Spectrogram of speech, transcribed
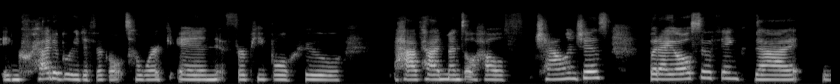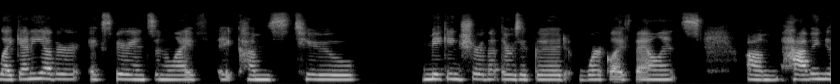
incredibly difficult to work in for people who have had mental health challenges. But I also think that, like any other experience in life, it comes to making sure that there's a good work life balance, um, having a,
